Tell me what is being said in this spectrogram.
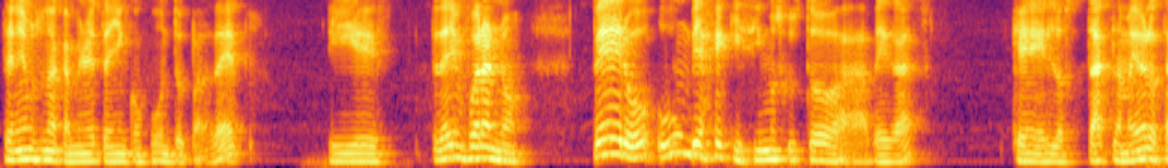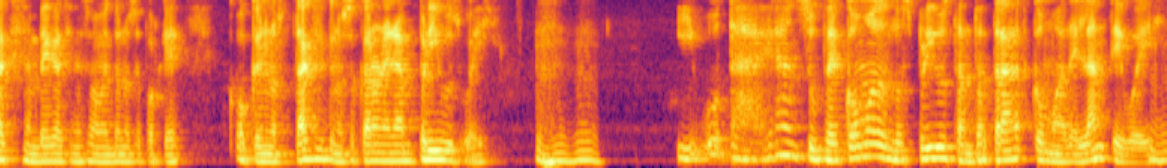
Tenemos una camioneta ahí en conjunto para Deb. Y es, de ahí en fuera no. Pero hubo un viaje que hicimos justo a Vegas. Que los la mayoría de los taxis en Vegas en ese momento, no sé por qué. O que en los taxis que nos tocaron eran Prius, güey. Y puta, eran súper cómodos los Prius, tanto atrás como adelante, güey.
